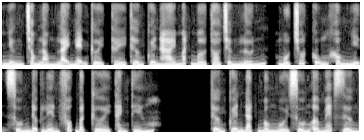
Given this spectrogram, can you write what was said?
nhưng trong lòng lại nghẹn cười, thấy thường quyên hai mắt mờ to chừng lớn, một chút cũng không nhịn xuống được liền phốc bật cười thành tiếng. Thường quyên đặt mông ngồi xuống ở mép giường,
